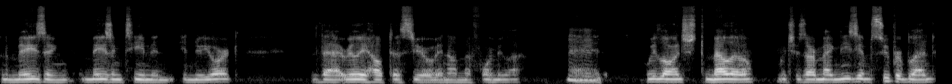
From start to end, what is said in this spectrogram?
an amazing amazing team in in New York, that really helped us zero in on the formula, mm-hmm. and we launched Mellow, which is our magnesium super blend.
